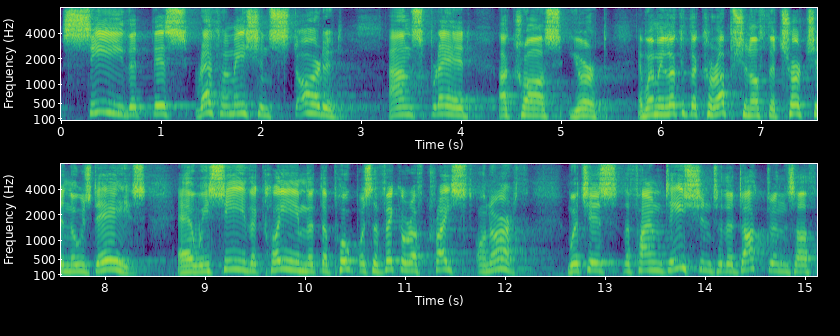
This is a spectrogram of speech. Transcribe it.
see that this Reformation started and spread across Europe. And when we look at the corruption of the church in those days, uh, we see the claim that the Pope was the vicar of Christ on earth, which is the foundation to the doctrines of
